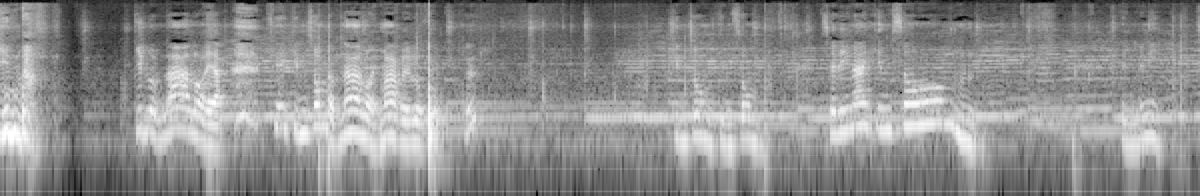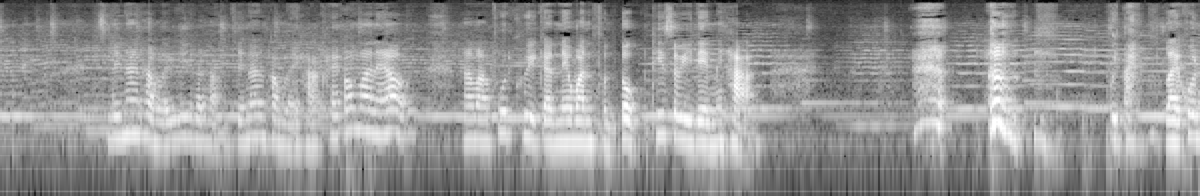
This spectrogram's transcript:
กินแบบ กินแบบน่าอร่อยอะ่ะเชี่ยกินส้มแบบน่าอร่อยมากเลยลูกกินส้มกินส้มเซรีน่ากินส้ม เห็นไหมนี่เซรีน่าทำอะไรพี่เขาถามเซรีน่าทำอะไรคะใครเข้ามาแล้วมามาพูดคุยกันในวันฝนตกที่สวีเดนค่ะ อุ้ยตายหลายคน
